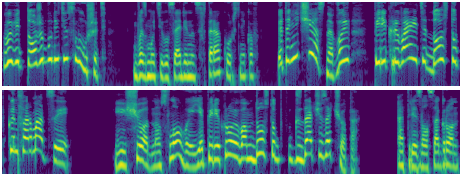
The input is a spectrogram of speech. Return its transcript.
вы ведь тоже будете слушать!» — возмутился один из второкурсников. «Это нечестно! Вы перекрываете доступ к информации!» «Еще одно слово, и я перекрою вам доступ к сдаче зачета. — отрезал Сагрон.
